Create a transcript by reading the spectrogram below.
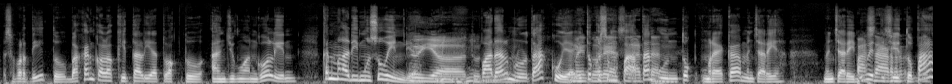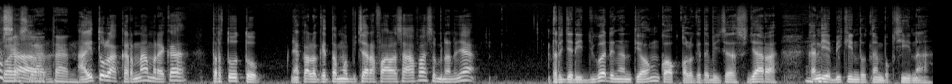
seperti itu. Bahkan kalau kita lihat waktu Anjungan golin kan malah dimusuhin dia. Oh iya, tuh, Padahal tuh. menurut aku ya Main itu kesempatan untuk mereka mencari mencari duit di Pasar situ di Korea pasar. Nah, itulah karena mereka tertutup. Ya kalau kita mau bicara falsafah sebenarnya terjadi juga dengan Tiongkok kalau kita bicara sejarah. Kan Hmm. dia bikin tuh tembok Cina,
